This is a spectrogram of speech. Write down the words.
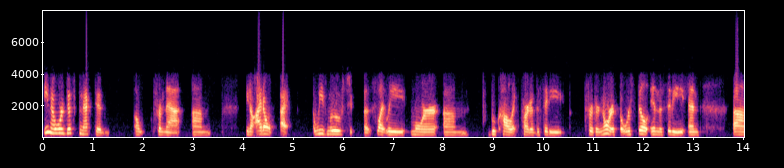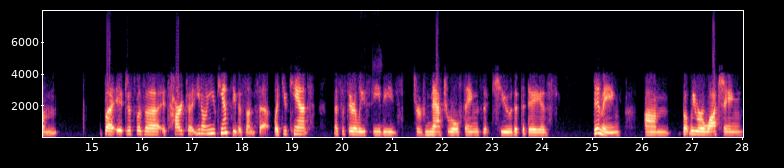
you know, we're disconnected uh, from that. Um, you know, I don't, I, we've moved to a slightly more um, bucolic part of the city further north, but we're still in the city. And, um, but it just was a, it's hard to, you know, you can't see the sunset. Like you can't necessarily see these sort of natural things that cue that the day is dimming. Um, but we were watching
